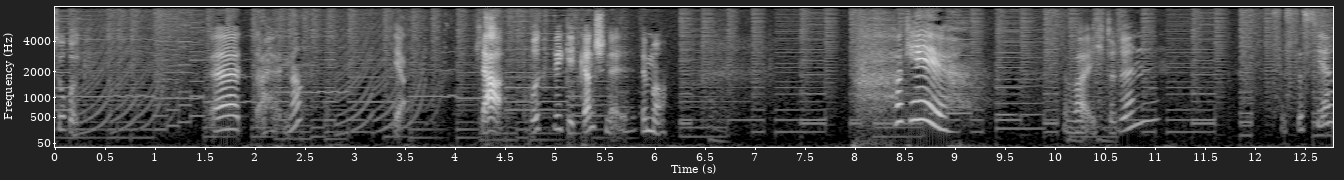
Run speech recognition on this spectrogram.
Zurück. Äh, dahin, ne? Ja. Klar, Rückweg geht ganz schnell. Immer. Okay. Da war ich drin. Was ist das hier?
